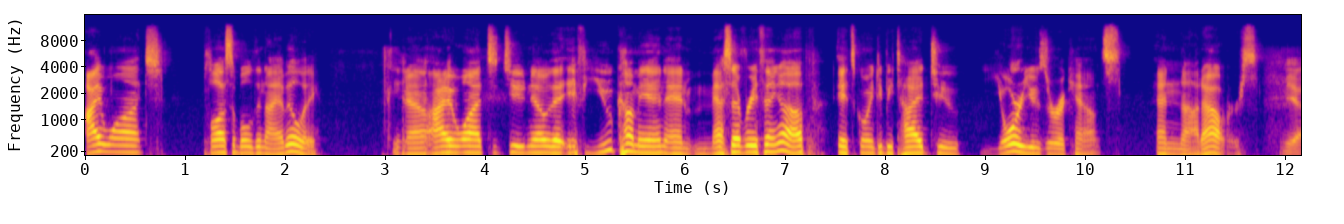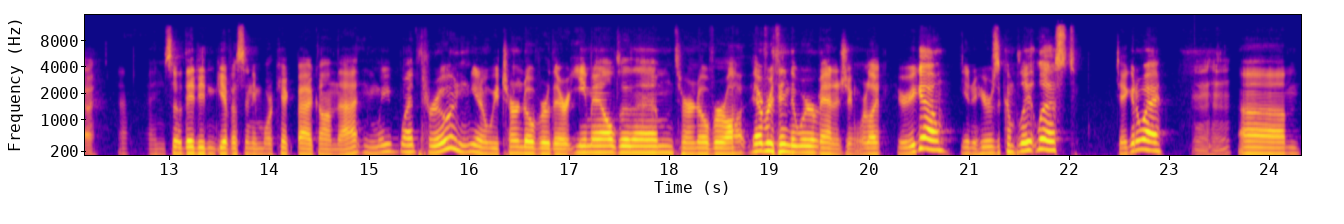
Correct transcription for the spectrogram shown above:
I want plausible deniability. You know, I want to know that if you come in and mess everything up, it's going to be tied to your user accounts and not ours. Yeah. And so they didn't give us any more kickback on that, and we went through and you know we turned over their email to them, turned over all everything that we were managing. We're like, here you go, you know, here's a complete list. take it away. Mm-hmm. Um,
